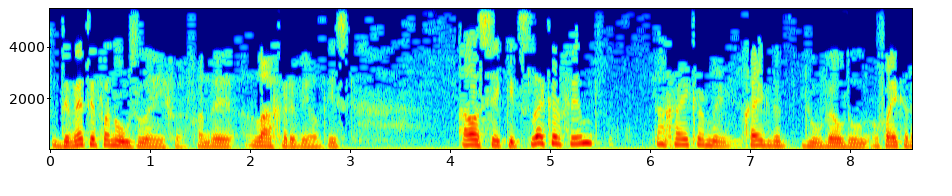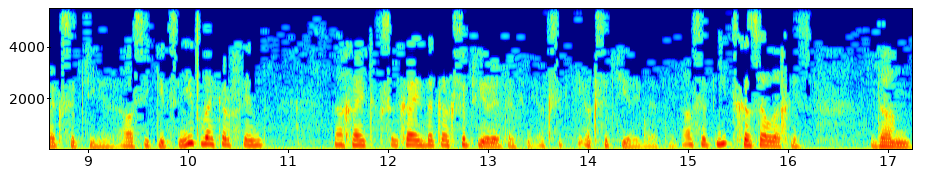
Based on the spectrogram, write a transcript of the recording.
de wetten van ons leven, van de lagere wereld, is als ik iets lekker vind, dan ga ik ermee, ga ik dat doen, wel doen, of ga ik het accepteren. Als ik iets niet lekker vind, dan ga ik, ga ik dat accepteren, dat niet, accepteer, ik dat niet. Als het niet gezellig is, dan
